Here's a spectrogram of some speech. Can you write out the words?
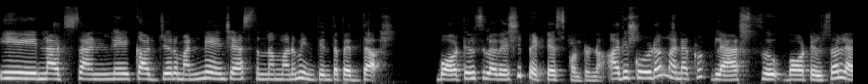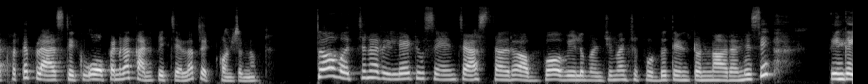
ఈ నట్స్ అన్ని ఖర్జూరం అన్నీ ఏం చేస్తున్నాం మనం? ఇంత ఇంత పెద్ద బాటిల్స్లో వేసి పెట్టేసుకుంటున్నాం. అది కూడా మనకు గ్లాస్ బాటిల్స్ లేకపోతే ప్లాస్టిక్ ఓపెన్గా కనిపించేలా పెట్టుకుంటున్నాం. సో వచ్చిన రిలేటివ్స్ ఏం చేస్తారు? అబ్బో వీళ్ళు మంచి మంచి ఫుడ్ తింటున్నారు అనేసి ఇంకా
